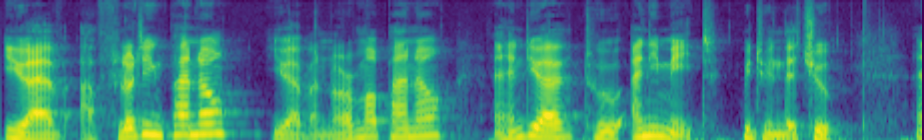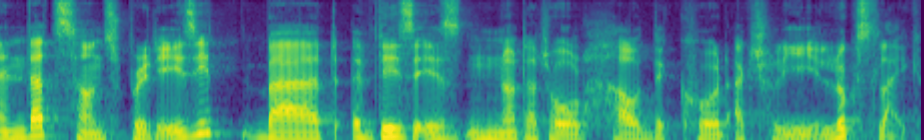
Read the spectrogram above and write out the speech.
you have a floating panel, you have a normal panel, and you have to animate between the two. And that sounds pretty easy, but this is not at all how the code actually looks like.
